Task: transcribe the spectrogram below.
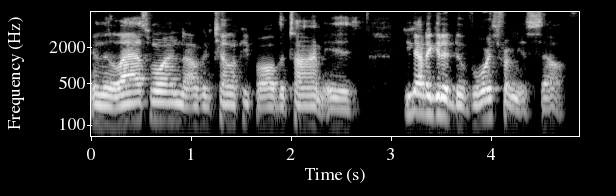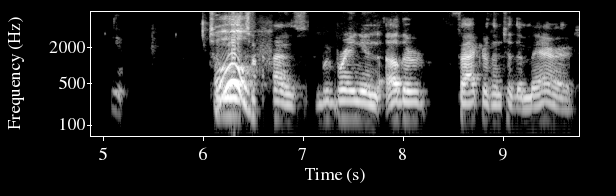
And the last one I've been telling people all the time is you got to get a divorce from yourself. Yeah. Too Ooh. many times we bring in other factors into the marriage.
